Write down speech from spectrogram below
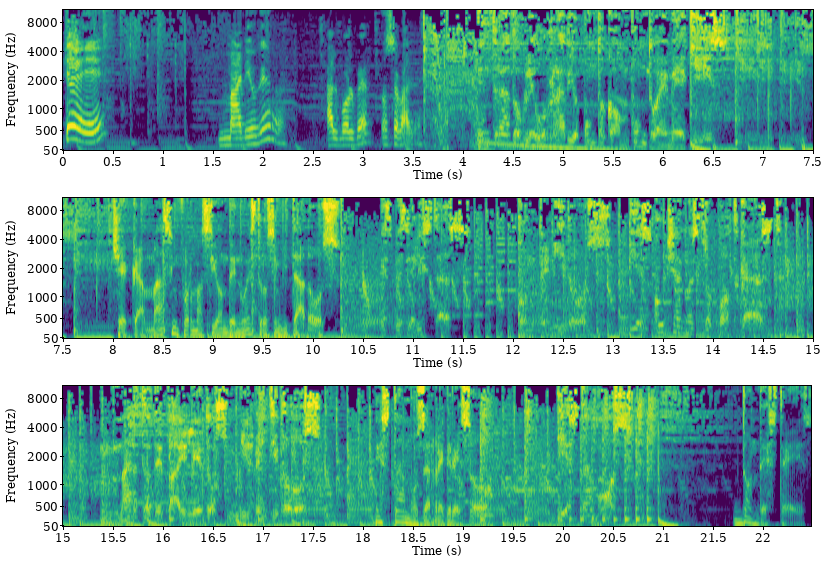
que Mario Guerra. Al volver, no se vayan. Entra a wradio.com.mx. Checa más información de nuestros invitados, especialistas, contenidos y escucha nuestro podcast. Marta de Baile 2022. Estamos de regreso. Y estamos donde estés.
